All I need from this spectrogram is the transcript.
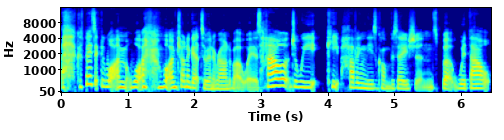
because basically what I'm what what I'm trying to get to in a roundabout way is how do we keep having these conversations but without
